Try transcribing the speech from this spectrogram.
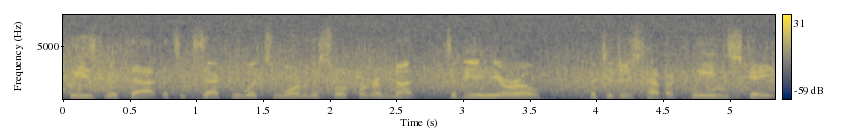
pleased with that. That's exactly what you want in the short program. Not to be a hero, but to just have a clean skate.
